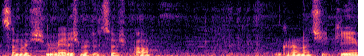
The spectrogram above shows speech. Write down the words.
Co myśmy mieliśmy tu coś, o... Granaciki.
